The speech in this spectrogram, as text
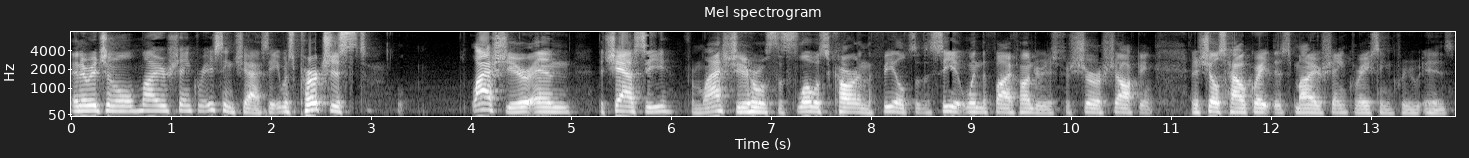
an original Meyer Shank Racing chassis. It was purchased last year, and The chassis from last year was the slowest car in the field, so to see it win the 500 is for sure shocking, and it shows how great this Meyer Shank racing crew is.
